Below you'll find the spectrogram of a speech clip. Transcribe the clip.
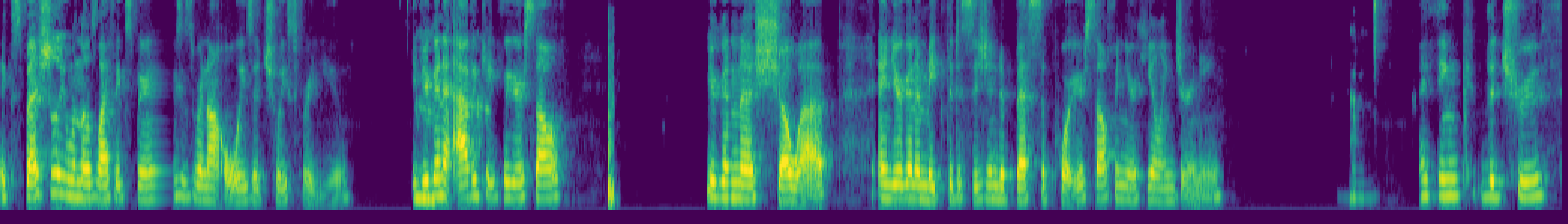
especially when those life experiences were not always a choice for you. If you're mm-hmm. going to advocate for yourself, you're going to show up and you're going to make the decision to best support yourself in your healing journey. I think the truth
